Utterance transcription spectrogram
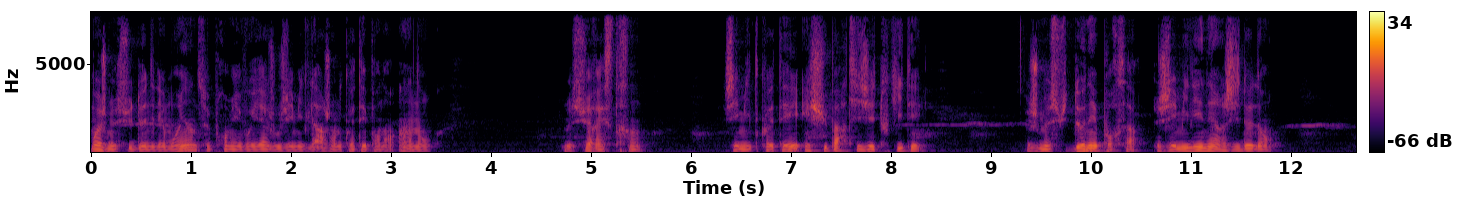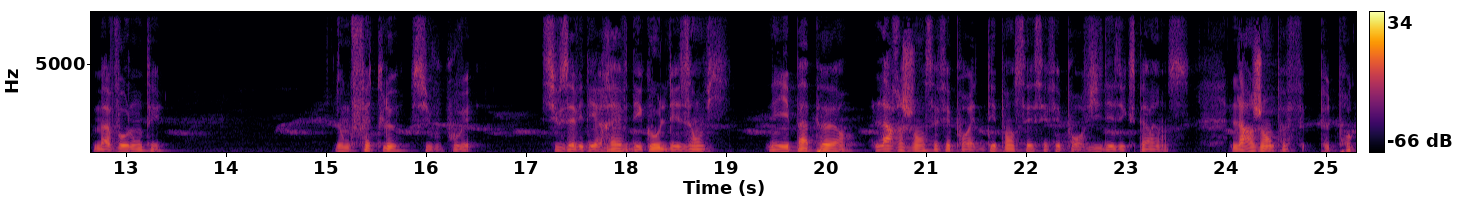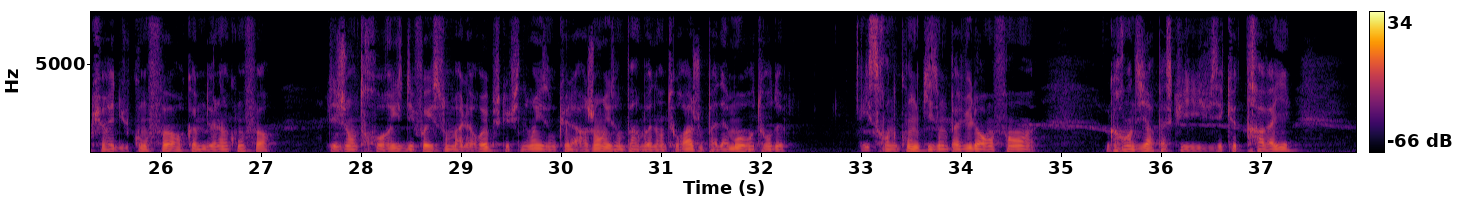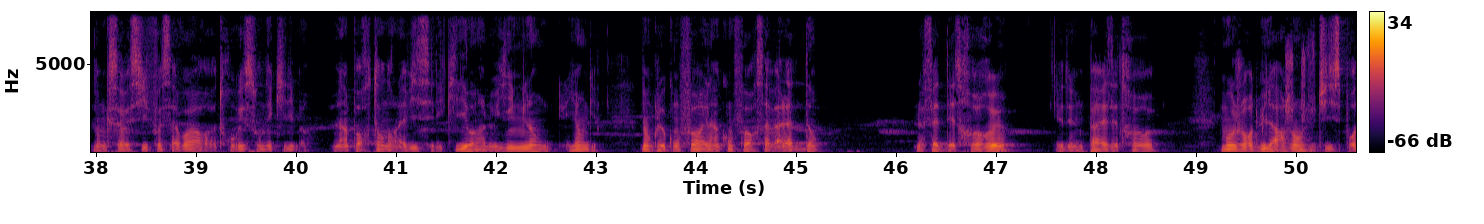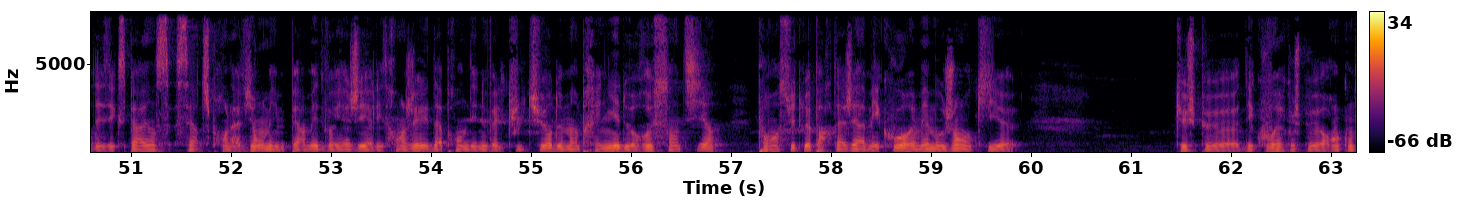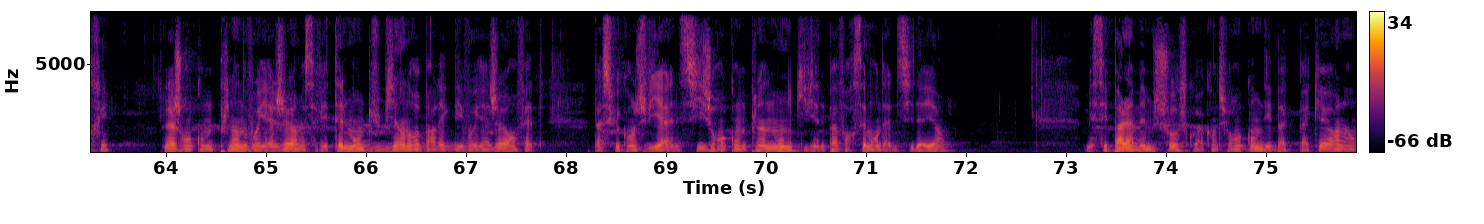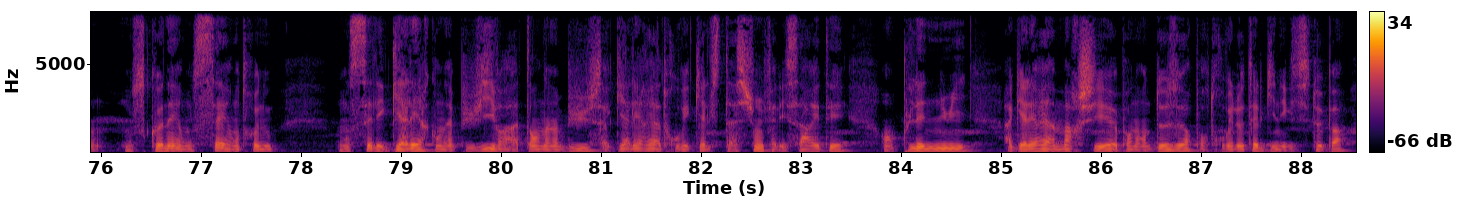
Moi, je me suis donné les moyens de ce premier voyage où j'ai mis de l'argent de côté pendant un an. Je me suis restreint. J'ai mis de côté et je suis parti, j'ai tout quitté. Je me suis donné pour ça. J'ai mis l'énergie dedans. Ma volonté. Donc faites-le si vous pouvez. Si vous avez des rêves, des goals, des envies. N'ayez pas peur. L'argent, c'est fait pour être dépensé, c'est fait pour vivre des expériences. L'argent peut, te procurer du confort comme de l'inconfort. Les gens trop riches, des fois, ils sont malheureux parce que finalement, ils ont que l'argent, ils n'ont pas un bon entourage ou pas d'amour autour d'eux. Ils se rendent compte qu'ils n'ont pas vu leur enfant euh, grandir parce qu'ils faisaient que de travailler. Donc ça aussi, il faut savoir euh, trouver son équilibre. L'important dans la vie, c'est l'équilibre, hein, le yin-yang. Donc le confort et l'inconfort, ça va là-dedans. Le fait d'être heureux et de ne pas être heureux. Moi aujourd'hui, l'argent, je l'utilise pour des expériences. Certes, je prends l'avion, mais il me permet de voyager à l'étranger, d'apprendre des nouvelles cultures, de m'imprégner, de ressentir, pour ensuite le partager à mes cours et même aux gens qui euh, que je peux euh, découvrir, que je peux rencontrer. Là, je rencontre plein de voyageurs, mais ça fait tellement du bien de reparler avec des voyageurs, en fait. Parce que quand je vis à Annecy, je rencontre plein de monde qui viennent pas forcément d'Annecy, d'ailleurs. Mais c'est pas la même chose, quoi. Quand tu rencontres des backpackers, là, on, se connaît, on sait entre nous. On sait les galères qu'on a pu vivre à attendre un bus, à galérer à trouver quelle station il fallait s'arrêter, en pleine nuit, à galérer à marcher euh, pendant deux heures pour trouver l'hôtel qui n'existe pas.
